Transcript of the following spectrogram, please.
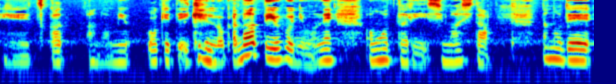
えー、使あの見分けていけるのかなっていうふうにもね思ったりしました。なので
